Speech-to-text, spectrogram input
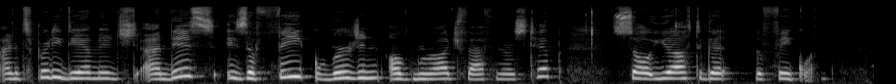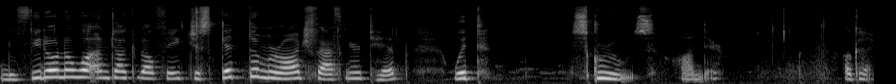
And it's pretty damaged. And this is a fake version of Mirage Fafnir's tip. So you have to get the fake one. And if you don't know what I'm talking about fake, just get the Mirage Fafnir tip with screws on there. Okay.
